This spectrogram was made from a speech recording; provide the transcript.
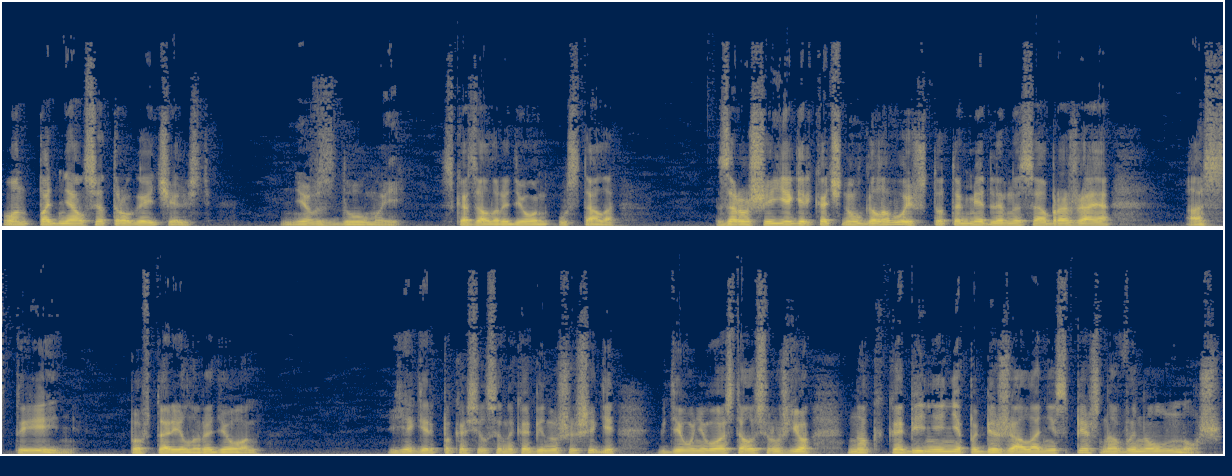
Он поднялся, трогая челюсть. «Не вздумай», — сказал Родион устало. Заросший егерь качнул головой, что-то медленно соображая. «Остынь», — повторил Родион. Егерь покосился на кабину Шишиги, где у него осталось ружье, но к кабине не побежал, а неспешно вынул нож.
